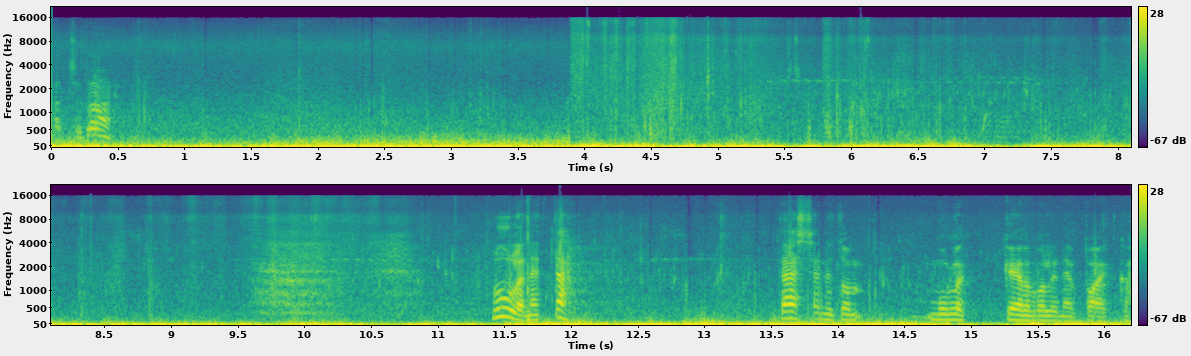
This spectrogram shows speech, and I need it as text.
Katsotaan. Luulen, että tässä nyt on mulle kelvollinen paikka.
